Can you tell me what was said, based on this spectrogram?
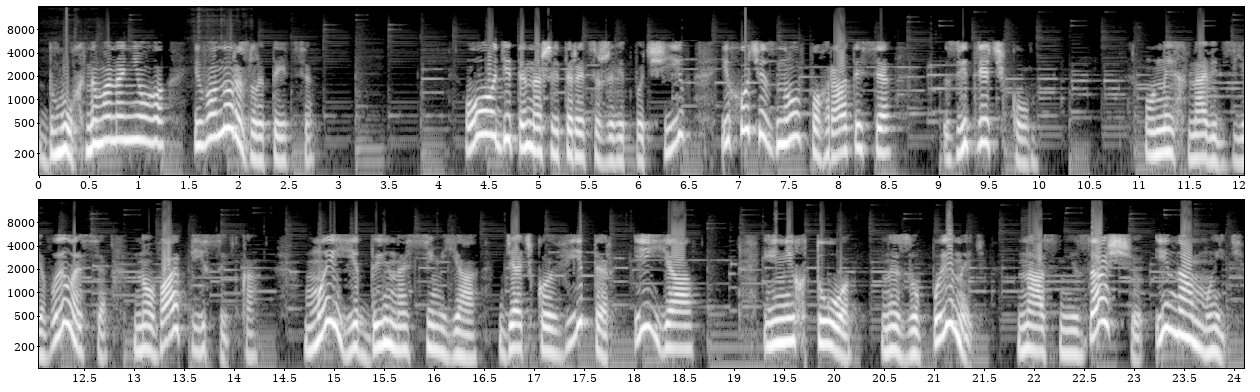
дмухнемо на нього і воно розлетиться. О, діти, наш вітерець уже відпочив і хоче знов погратися з вітрячком. У них навіть з'явилася нова пісенька. Ми єдина сім'я, дядько вітер і я. І ніхто не зупинить нас ні за що і на мить.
